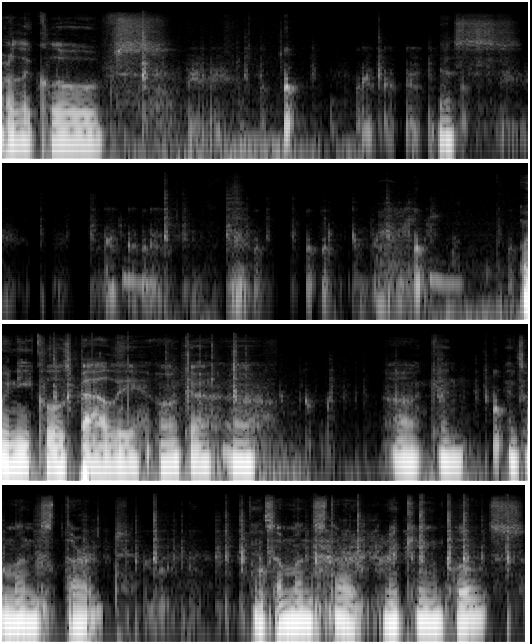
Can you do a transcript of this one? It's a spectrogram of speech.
Garlic cloves. Yes. Winnie clothes badly. Okay. Uh, uh, can can someone start? Can someone start making clothes?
